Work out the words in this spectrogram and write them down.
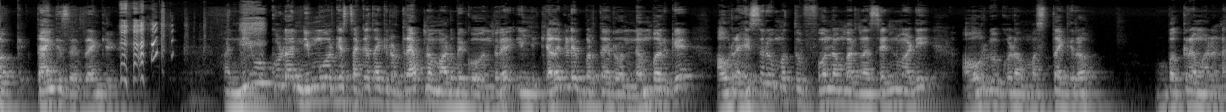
Okay thank you sir thank you ನೀವು ಕೂಡ ನಿಮ್ಮವ್ರಿಗೆ ಸಖತ್ತಾಗಿರೋ ಟ್ರ್ಯಾಪ್ನ ಮಾಡಬೇಕು ಅಂದರೆ ಇಲ್ಲಿ ಕೆಳಗಡೆ ಬರ್ತಾ ಇರೋ ನಂಬರ್ಗೆ ಅವರ ಹೆಸರು ಮತ್ತು ಫೋನ್ ನಂಬರ್ನ ಸೆಂಡ್ ಮಾಡಿ ಅವ್ರಿಗೂ ಕೂಡ ಮಸ್ತಾಗಿರೋ ಬಕ್ರ ಮಾಡೋಣ.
